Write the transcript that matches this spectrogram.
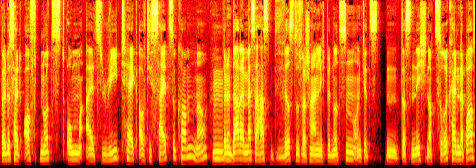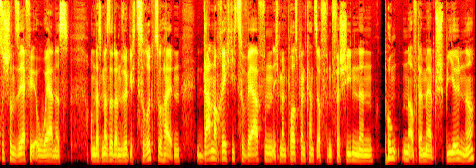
Weil du es halt oft nutzt, um als Retake auf die Site zu kommen, ne? Mhm. Wenn du da dein Messer hast, wirst du es wahrscheinlich benutzen und jetzt das nicht noch zurückhalten. Da brauchst du schon sehr viel Awareness, um das Messer dann wirklich zurückzuhalten, dann noch richtig zu werfen. Ich meine, Postplan kannst du auch von verschiedenen Punkten auf der Map spielen, ne?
